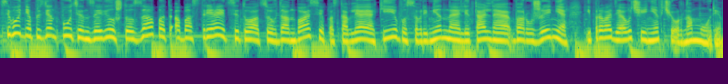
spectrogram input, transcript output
Сегодня президент Путин заявил, что Запад обостряет ситуацию в Донбассе, поставляя Киеву современное летальное вооружение и проводя учения в Черном море.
